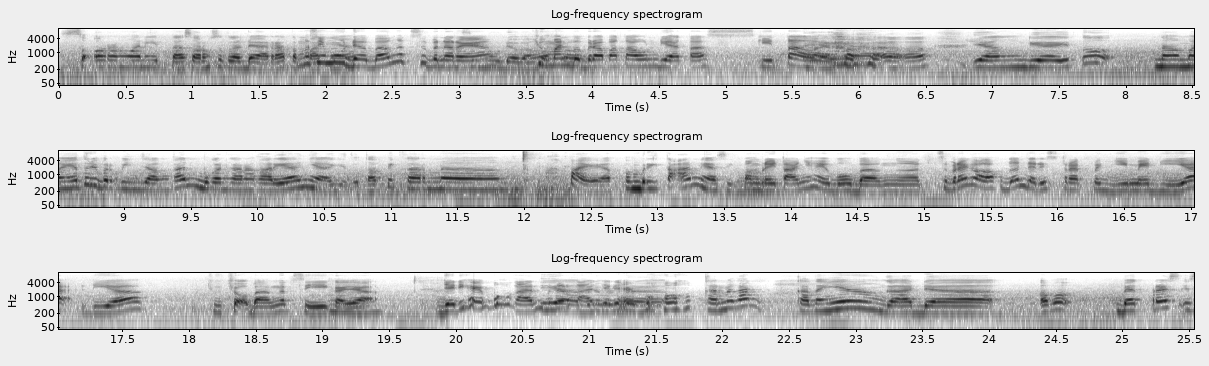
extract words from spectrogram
seorang wanita, seorang sutradara tepatnya. Masih muda banget sebenarnya. Muda banget Cuman kalau- beberapa tahun di atas kita lah Iya. ya. yang dia itu namanya tuh diperbincangkan bukan karena karyanya gitu, tapi karena apa ya pemberitaannya sih. Pemberitaannya heboh banget. Sebenarnya kalau aku bilang dari strategi media dia cucok banget sih kayak jadi heboh kan, bener kan? Jadi Hmm. bener-bener. heboh. Karena kan katanya nggak ada apa bad press is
